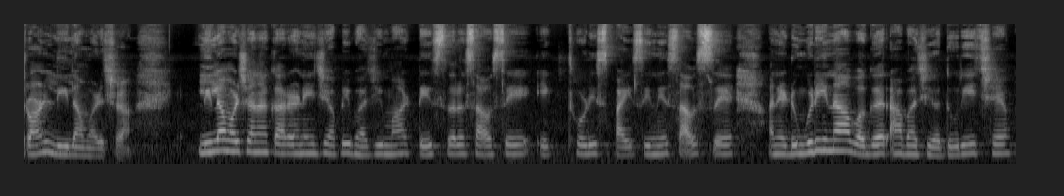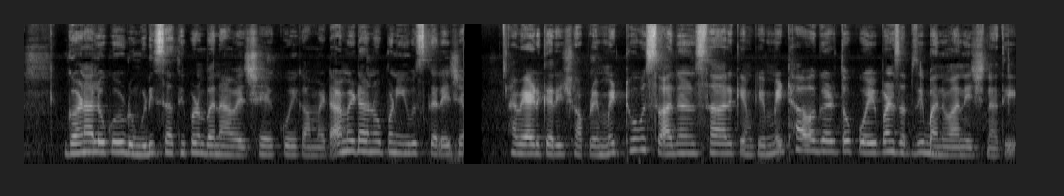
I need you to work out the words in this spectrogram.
ત્રણ લીલા મરચાં. લીલા મરચાંના કારણે જે આપણી ભાજીમાં ટેસ્ટ સરસ આવશે, એક થોડી સ્પાઇસીનેસ આવશે અને ડુંગળીના વગર આ ભાજી અધૂરી છે. ઘણા લોકો ડુંગળી સાથે પણ બનાવે છે, કોઈક આમાં ટામેટાનો પણ યુઝ કરે છે. હવે એડ કરીશું આપણે. મીઠું સ્વાદ અનુસાર, કેમ કે મીઠા વગર તો કોઈ પણ સબ્જી બનવાની જ નથી.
